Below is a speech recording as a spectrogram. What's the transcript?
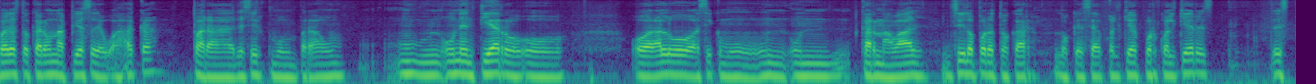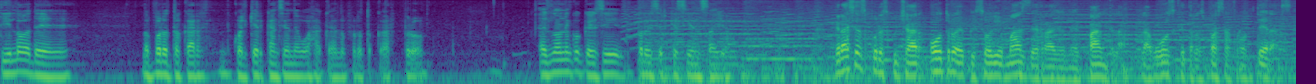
puedes tocar una pieza de Oaxaca para decir como para un, un, entierro o, o, algo así como un, un, carnaval, sí lo puedo tocar, lo que sea, cualquier, por cualquier estilo de, lo puedo tocar, cualquier canción de Oaxaca lo puedo tocar, pero es lo único que sí puedo decir que sí ensayo. Gracias por escuchar otro episodio más de Radio Nepantla, la voz que traspasa fronteras.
